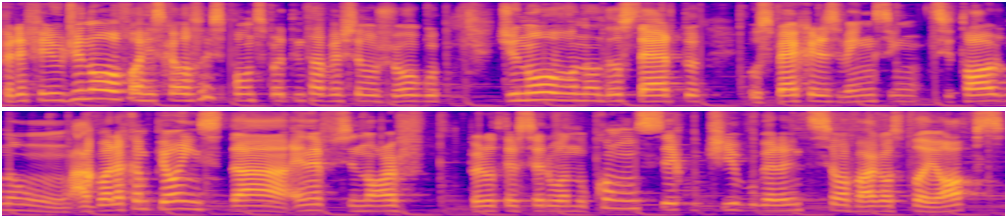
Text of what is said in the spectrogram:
preferiu de novo arriscar os dois pontos para tentar vencer o jogo. De novo, não deu certo. Os Packers vencem, se tornam agora campeões da NFC North pelo terceiro ano consecutivo, garante sua vaga aos playoffs.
